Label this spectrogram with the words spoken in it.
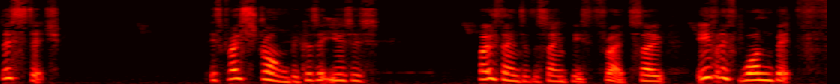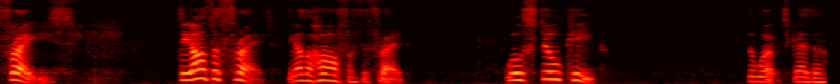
This stitch is very strong because it uses both ends of the same piece of thread. So even if one bit frays, the other thread, the other half of the thread, will still keep the work together.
